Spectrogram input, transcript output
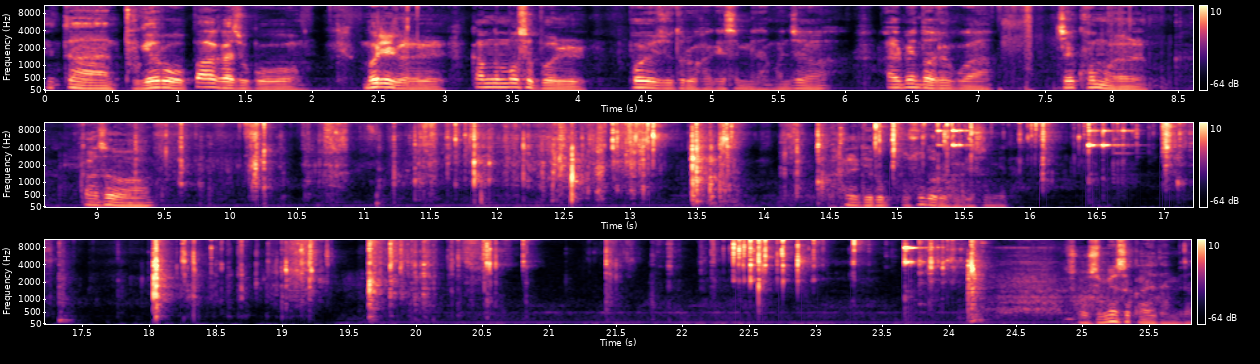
일단 두 개로 빻아 가지고 머리를 감는 모습을 보여주도록 하겠습니다. 먼저 알벤더들과 젤콤을 까서 팔 뒤로 부수도록 하겠습니다. 조심해서 가야 됩니다.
